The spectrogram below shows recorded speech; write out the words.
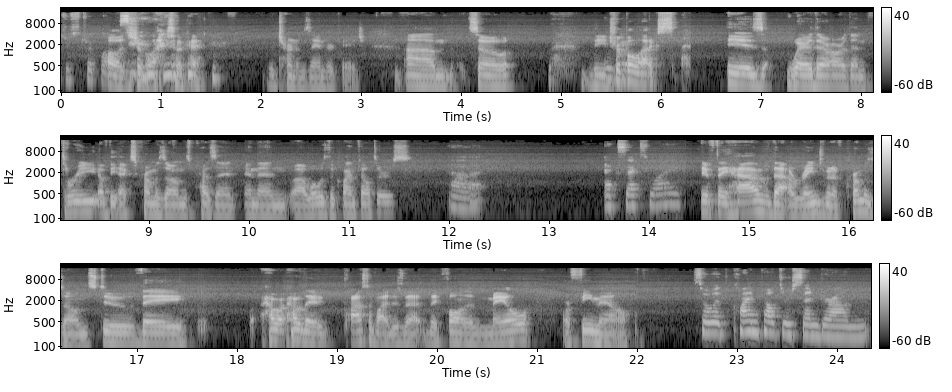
Just triple. Oh, it's triple X. Okay, Return of Xander Cage. Um, so the triple X is where there are then three of the X chromosomes present, and then uh, what was the Klinefelters? uh, XXY. if they have that arrangement of chromosomes, do they how, how are they classified? Is that they fall into male or female? So with Klinefelter syndrome,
